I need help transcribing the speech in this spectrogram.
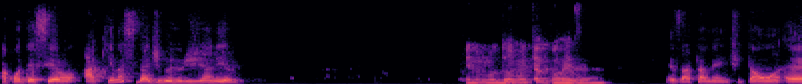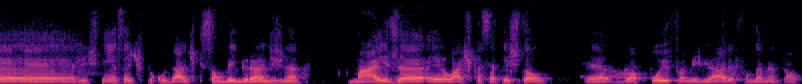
aconteceram aqui na cidade do Rio de Janeiro. E não mudou muita coisa. Né? Exatamente. Então, é, é, a gente tem essas dificuldades que são bem grandes, né? Mas é, é eu acho que essa questão é, do apoio familiar é fundamental.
